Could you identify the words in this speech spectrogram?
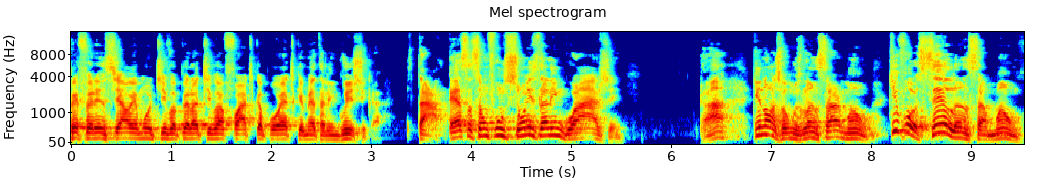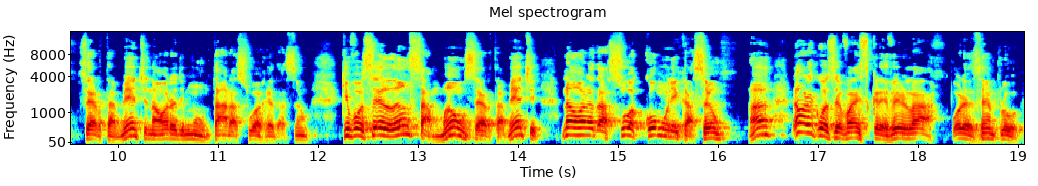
referencial, emotiva, apelativa, fática, poética e metalinguística. Tá, essas são funções da linguagem. Tá? Que nós vamos lançar mão, que você lança mão certamente na hora de montar a sua redação, que você lança mão certamente na hora da sua comunicação, tá? na hora que você vai escrever lá, por exemplo,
